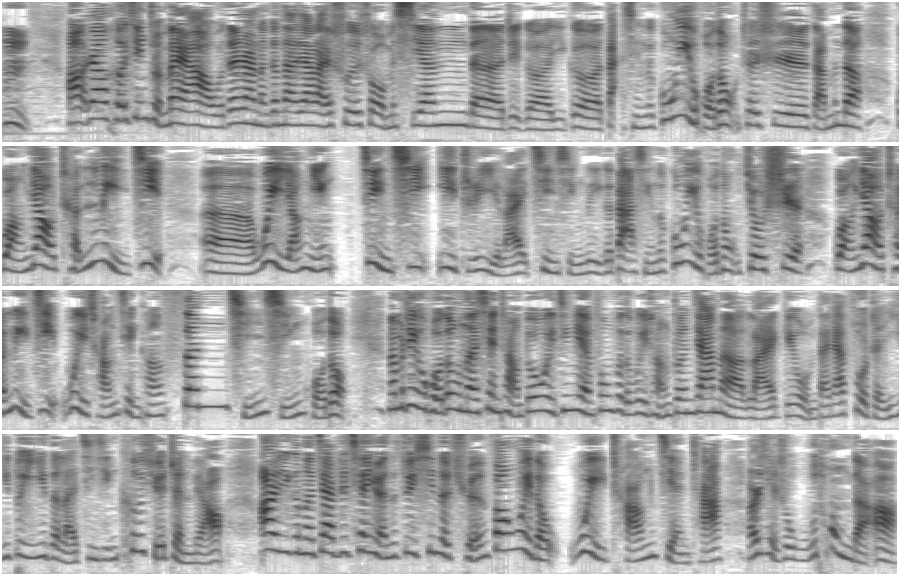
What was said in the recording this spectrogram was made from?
嗯，好，让核心准备啊，我在这儿呢跟大家来说一说我们西安的这个一个大型的公益活动，这是咱们的广药陈李济呃魏阳明。近期一直以来进行的一个大型的公益活动，就是广药陈李济胃肠健康三秦行活动。那么这个活动呢，现场多位经验丰富的胃肠专家呢，来给我们大家坐诊，一对一的来进行科学诊疗。二一个呢，价值千元的最新的全方位的胃肠检查，而且是无痛的啊。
